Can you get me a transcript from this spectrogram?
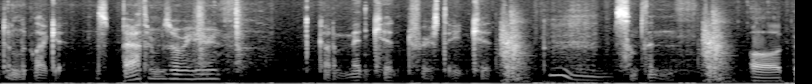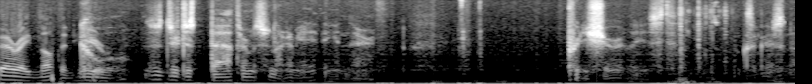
Doesn't look like it. There's bathrooms over here. Got a med kit, first aid kit. Something Uh, there ain't nothing here. cool. They're just bathrooms, there's not gonna be anything in there. Pretty sure at least. Looks like there's an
